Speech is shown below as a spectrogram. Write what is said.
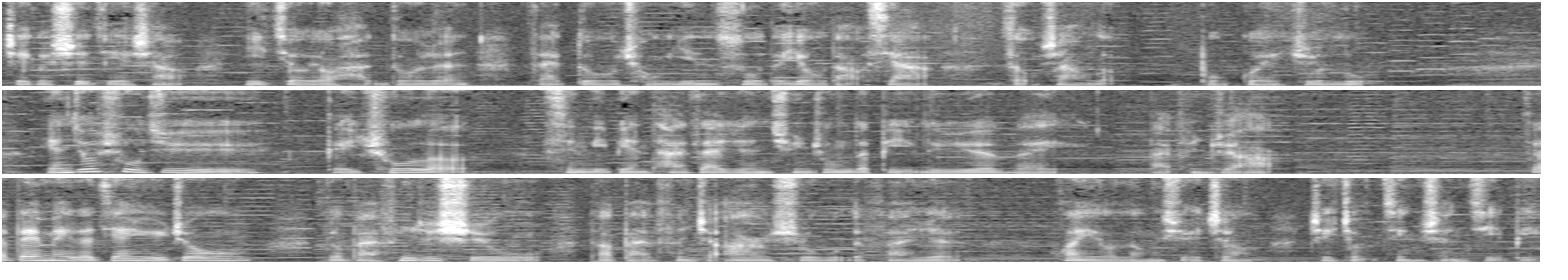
这个世界上依旧有很多人在多重因素的诱导下走上了不归之路。研究数据给出了心理变态在人群中的比例约为百分之二。在北美的监狱中，有百分之十五到百分之二十五的犯人。患有冷血症这种精神疾病，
